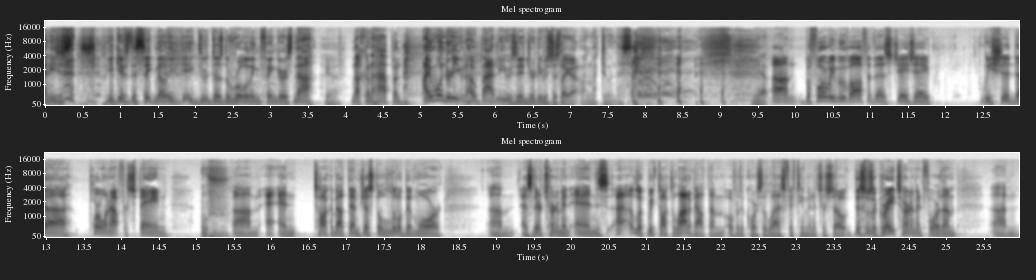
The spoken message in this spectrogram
And he just he gives the signal. He g- does the rolling fingers. Nah, Yeah. not going to happen. I wonder even how badly he was injured. He was just like, I'm not doing this. yeah. Um, before we move off of this, JJ, we should uh, pour one out for Spain um, and talk about them just a little bit more. um, as their tournament ends. Uh, look, we've talked a lot about them over the course of the last 15 minutes or so. This was a great tournament for them. Um,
